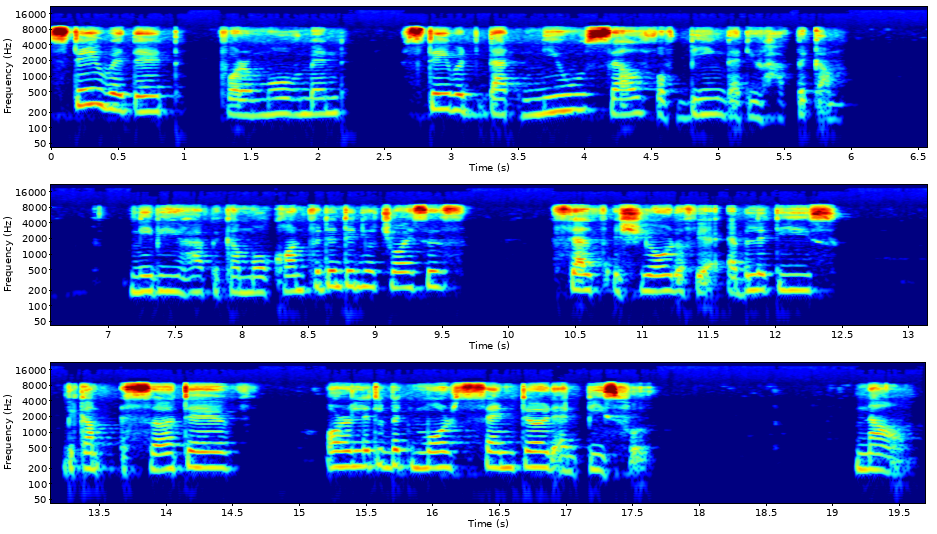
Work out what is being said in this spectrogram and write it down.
Stay with it for a moment. Stay with that new self of being that you have become. Maybe you have become more confident in your choices, self assured of your abilities, become assertive, or a little bit more centered and peaceful. Now,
